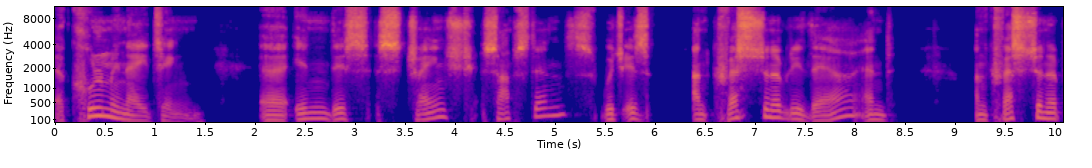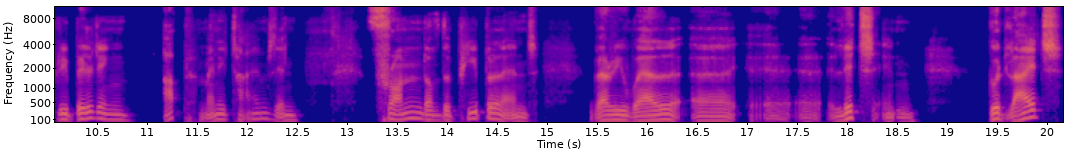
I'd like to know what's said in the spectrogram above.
uh, culminating uh, in this strange substance, which is unquestionably there and unquestionably building up many times in front of the people and very well uh, uh, uh lit in good light.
